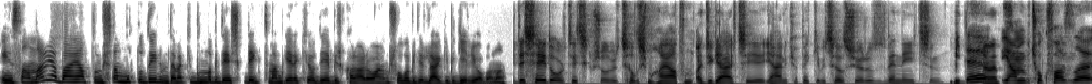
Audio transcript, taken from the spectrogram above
insanlar ya ben yaptığım işten mutlu değilim. Demek ki bununla bir değişikliğe gitmem gerekiyor diye bir karara varmış olabilirler gibi geliyor bana. Bir de şey de ortaya çıkmış olabilir. Çalışma hayatının acı gerçeği. Yani köpek gibi çalışıyoruz ve ne için? Bir de Evet. yani çok fazla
